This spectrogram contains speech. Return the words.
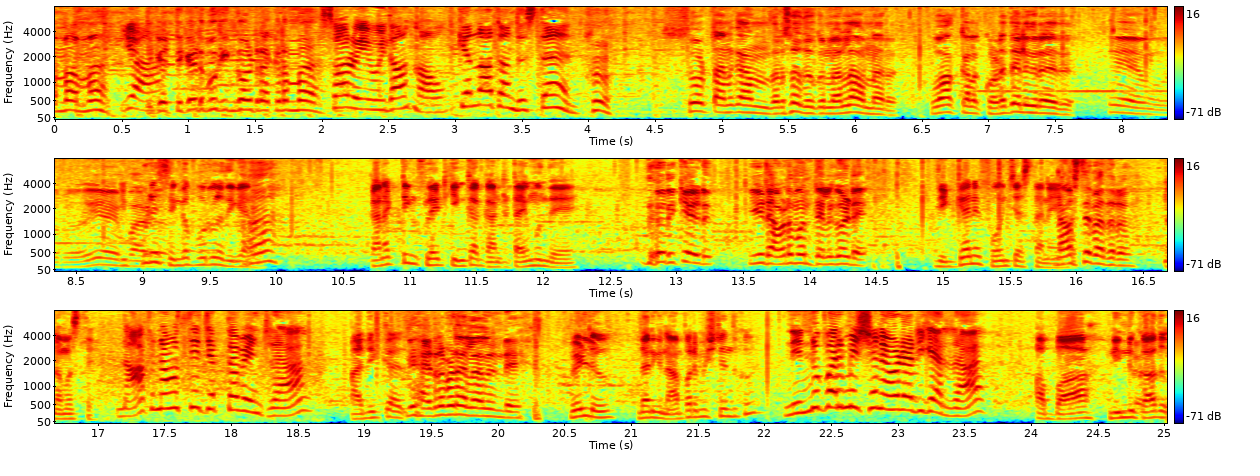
అమ్మా అమ్మా Yeah. టికెట్ బుకింగ్ కౌంటర్ ఎక్కడమ్మా Sorry, we don't know. Cannot understand. చూడటానికి అందరు చదువుకున్న వాళ్ళ ఉన్నారు ఒక్కళ్ళకి కూడా తెలుగు రాదు ఏం ఊరు ఏం ఇప్పుడే పాడు. సింగపూర్లో దిగాను కనెక్టింగ్ ఫ్లైట్కి ఇంకా గంట టైం ఉంది దొరికాడు. ఈడవడ మన తెలుగుడే. దిగ్గానే ఫోన్ చేస్తానే నమస్తే బెదరు నమస్తే. నాకు నమస్తే చెప్తావేంట్రా? అది కాదు. హైదరాబాద్ వెళ్ళాలండి. వెళ్ళు దానికి నా పర్మిషన్ ఎందుకు? నిన్ను పర్మిషన్ ఎవడు అడిగారా అబ్బా నిన్ను కాదు.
